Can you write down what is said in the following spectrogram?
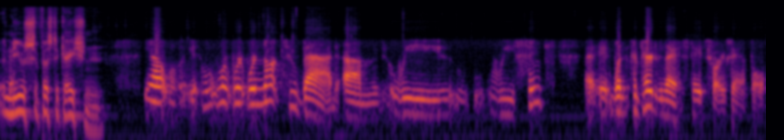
new sophistication? Yeah, we're, we're, not too bad. Um, we we think uh, it, when compared to the United States, for example,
